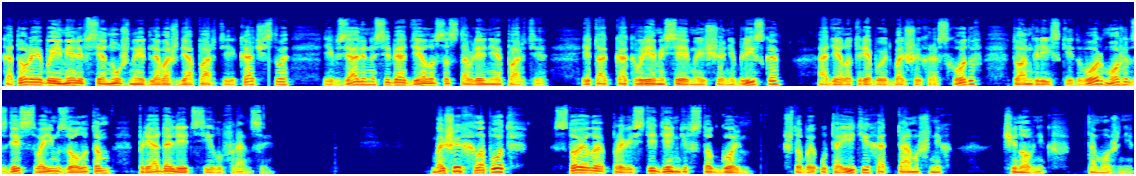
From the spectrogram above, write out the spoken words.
которые бы имели все нужные для вождя партии качества и взяли на себя дело составления партии. И так как время сейма еще не близко, а дело требует больших расходов, то английский двор может здесь своим золотом преодолеть силу Франции. Больших хлопот стоило провести деньги в Стокгольм, чтобы утаить их от тамошних чиновников таможни.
